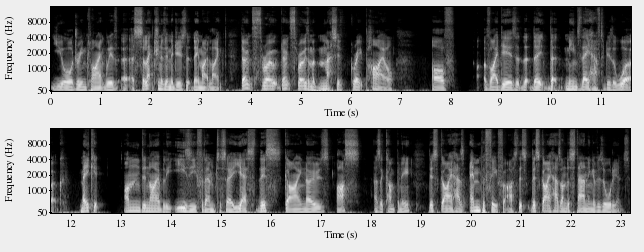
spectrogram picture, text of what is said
your dream client with a, a, selection of images that they might like. Don't throw don't throw them a massive great pile of of ideas that, that they that means they have to do the work. Make it undeniably easy for them to say, yes, this guy knows us as a company. This guy has empathy for us. This this guy has understanding of his audience.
